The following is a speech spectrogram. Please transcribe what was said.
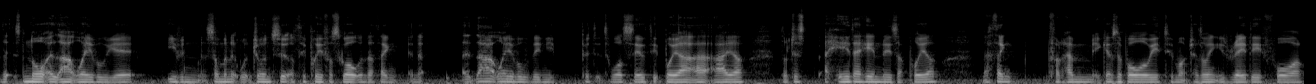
that's not at that level yet. Even someone like John Souttar to play for Scotland, I think, and at, at that level, then you put it towards Celtic, Boyata, Ajer, they're just ahead of Hendry as a player. And I think for him, he gives the ball away too much. I don't think he's ready for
